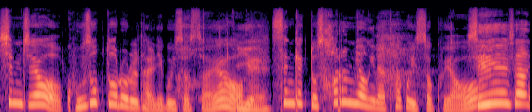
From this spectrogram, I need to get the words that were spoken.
심지어 고속도로를 달리고 있었어요. 예. 승객도 30명이나 타고 있었고요. 세상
